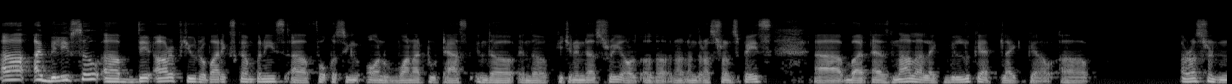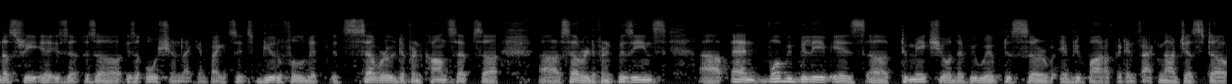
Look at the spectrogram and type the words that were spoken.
Uh, I believe so. Uh, there are a few robotics companies uh, focusing on one or two tasks in the in the kitchen industry or, or the in the restaurant space. Uh, but as Nala, like we look at like you know uh, a restaurant industry is a is a is an ocean. Like in fact, it's it's beautiful with with several different concepts, uh, uh, several different cuisines, uh, and what we believe is uh, to make sure that we were able to serve every part of it. In fact, not just uh,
